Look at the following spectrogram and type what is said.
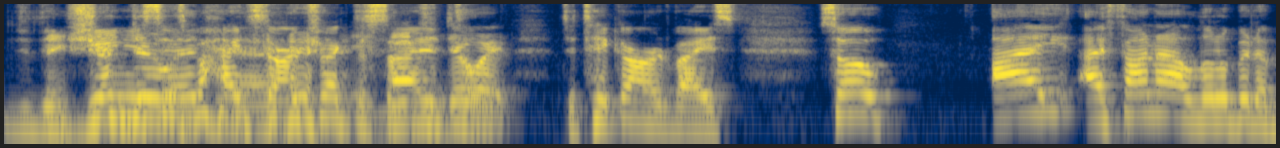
the They geniuses behind yeah. Star Trek to decided do to, it. to take our advice. So I, I found out a little bit of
